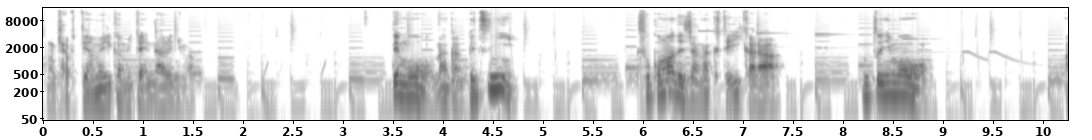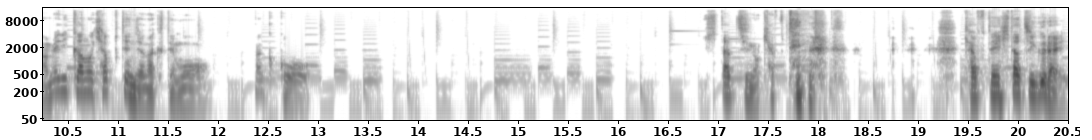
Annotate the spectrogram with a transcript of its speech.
あのキャプテンアメリカみたいになるには。でも、なんか別に、そこまでじゃなくていいから、本当にもう、アメリカのキャプテンじゃなくても、なんかこう、日立のキャプテンぐらい キャプテン日立ぐらい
